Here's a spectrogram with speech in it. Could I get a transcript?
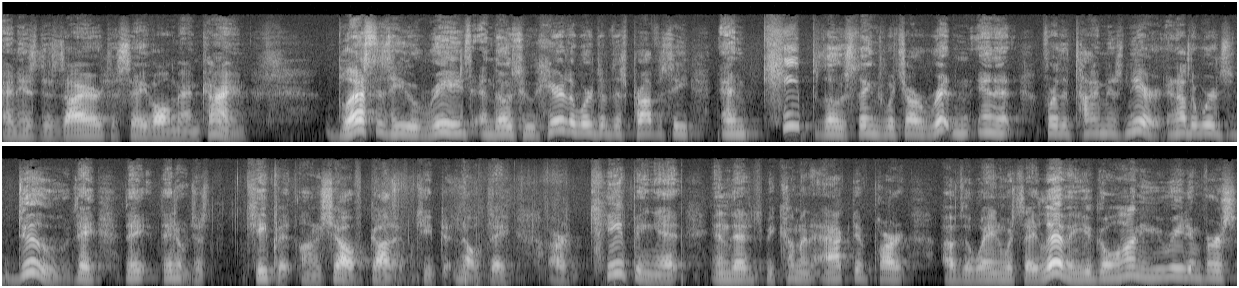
and his desire to save all mankind. Blessed is he who reads and those who hear the words of this prophecy and keep those things which are written in it, for the time is near. In other words, do. They, they, they don't just keep it on a shelf, got it, keep it. No, they are keeping it in that it's become an active part of the way in which they live. And you go on and you read in verse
